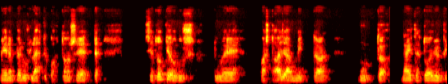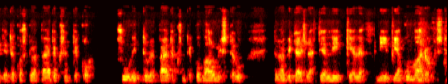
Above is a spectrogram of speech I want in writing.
meidän peruslähtökohta on se, että se toteutus tulee vasta ajan mittaan, mutta näitä toimenpiteitä koskeva päätöksenteko suunnittelu ja päätöksenteko, valmistelu, tämä pitäisi lähteä liikkeelle niin pian kuin mahdollista.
